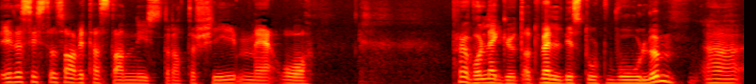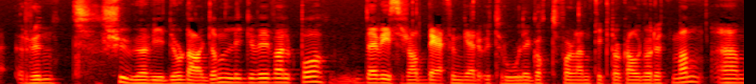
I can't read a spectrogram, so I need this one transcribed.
i det siste så har vi testa en ny strategi med å prøve å legge ut et veldig stort volum. Eh, rundt 20 videoer dagen ligger vi vel på. Det viser seg at det fungerer utrolig godt for den TikTok-algoritmen. Eh,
